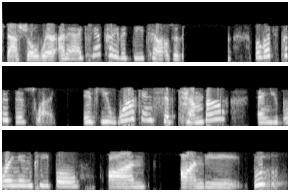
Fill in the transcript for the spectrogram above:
special where, and I can't tell you the details of it, but let's put it this way if you work in September and you bring in people on on the boot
